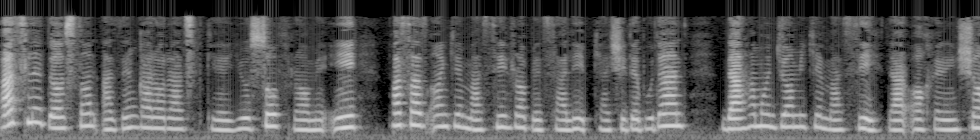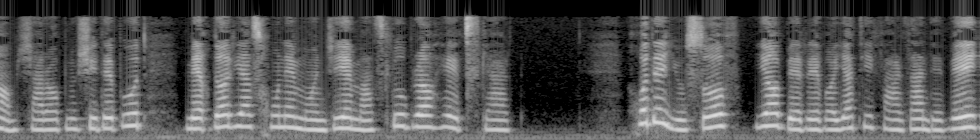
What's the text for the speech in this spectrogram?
اصل داستان از این قرار است که یوسف رامعی پس از آنکه مسیح را به صلیب کشیده بودند در همان جامی که مسیح در آخرین شام شراب نوشیده بود مقداری از خون منجی مصلوب را حفظ کرد. خود یوسف یا به روایتی فرزند وی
